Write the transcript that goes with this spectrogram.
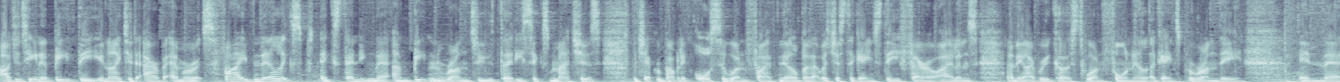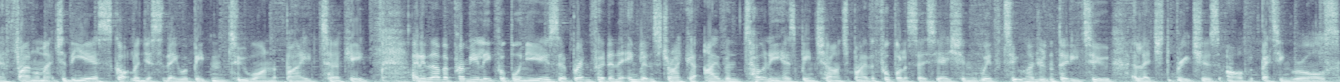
Argentina beat the United Arab Emirates 5 0, ex- extending their unbeaten run to 36 matches. The Czech Republic also won 5 0, but that was just against the Faroe Islands, and the Ivory Coast won 4 0 against Burundi. In their final match of the year, Scotland yesterday were beaten 2 1 by Turkey. And in other Premier League football news, uh, Brentford and England striker Ivan Toney has been charged by the Football Association with 232 alleged breaches of betting rules.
